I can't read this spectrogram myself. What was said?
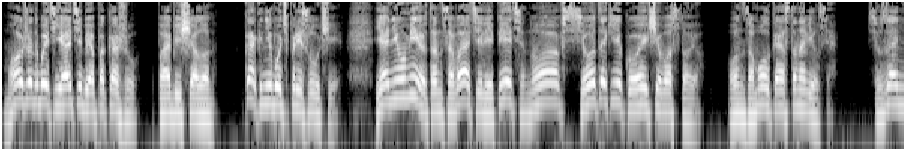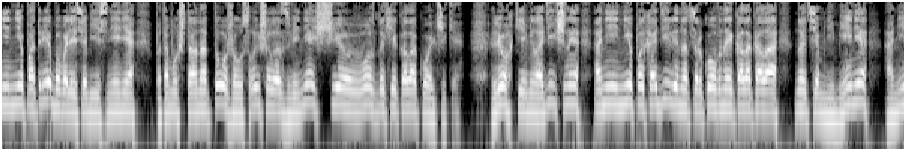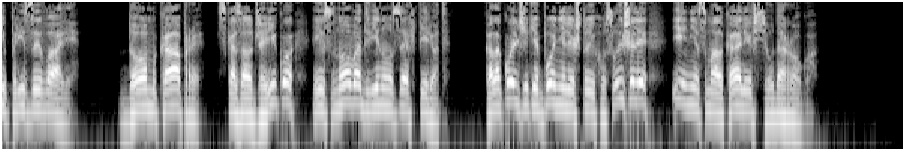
«Может быть, я тебе покажу», — пообещал он. «Как-нибудь при случае. Я не умею танцевать или петь, но все-таки кое-чего стою». Он замолк и остановился. Сюзанне не потребовались объяснения, потому что она тоже услышала звенящие в воздухе колокольчики. Легкие, мелодичные, они не походили на церковные колокола, но, тем не менее, они призывали. «Дом Капры», — сказал Джерико и снова двинулся вперед. Колокольчики поняли, что их услышали, и не смолкали всю дорогу.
